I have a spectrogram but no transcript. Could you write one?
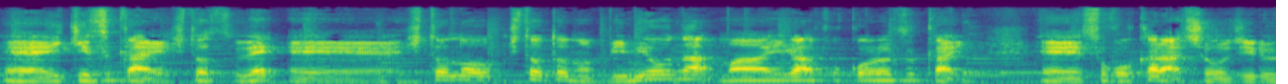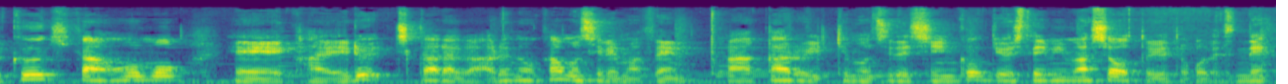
えー息遣い一つで、えー人の人との微妙な間合いが心遣い、えーそこから生じる空気感をも、えー変える力があるのかもしれません。明るい気持ちで深呼吸してみましょうというところですね。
